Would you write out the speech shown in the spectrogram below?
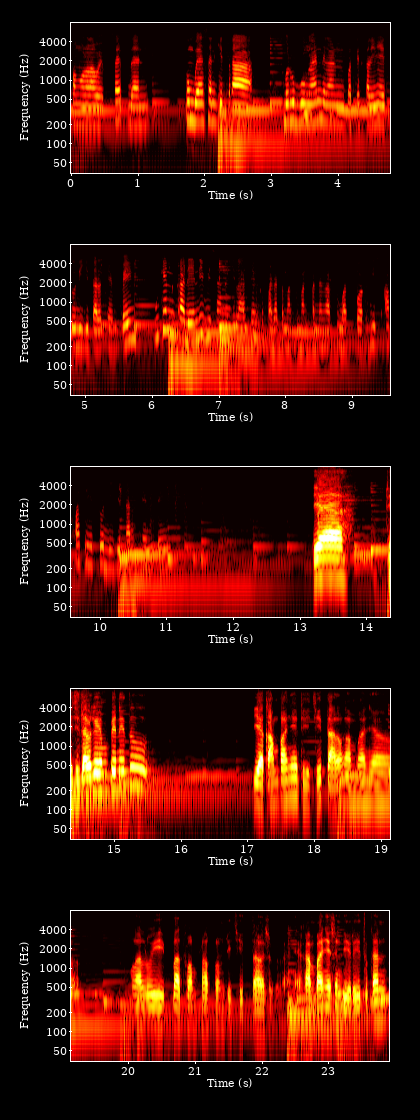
pengelola website dan pembahasan kita berhubungan dengan podcast kali ini yaitu digital campaign. Mungkin Kak Dendi bisa ngejelasin kepada teman-teman pendengar Sobat Forbis apa sih itu digital campaign? Ya digital campaign itu ya kampanye digital kampanye melalui platform-platform digital sebenarnya. Kampanye sendiri itu kan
